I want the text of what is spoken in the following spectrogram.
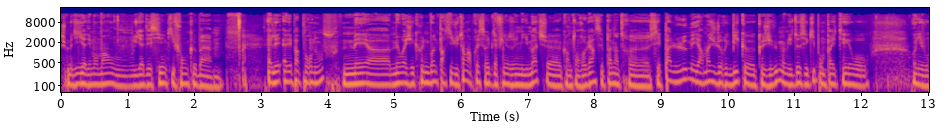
Je me dis il y a des moments où il y a des signes qui font que ben elle est, elle est pas pour nous, mais euh, mais ouais, j'ai cru une bonne partie du temps. Après, c'est vrai que la physionomie du match, euh, quand on regarde, c'est pas notre, euh, c'est pas le meilleur match de rugby que, que j'ai vu. Même les deux équipes ont pas été au niveau.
